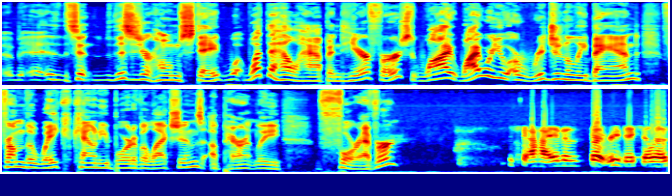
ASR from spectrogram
Uh, this is your home state. What, what the hell happened here first? Why why were you originally banned from the Wake County Board of Elections? Apparently, forever. Yeah, it is a bit ridiculous.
